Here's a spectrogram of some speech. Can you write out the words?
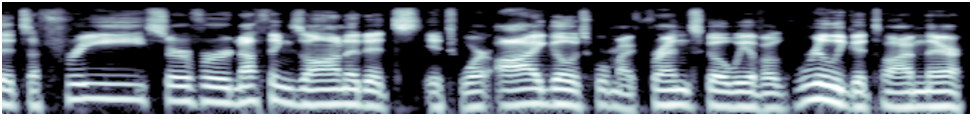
that's a free server nothing's on it it's it's where i go it's where my friends go we have a really good time there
